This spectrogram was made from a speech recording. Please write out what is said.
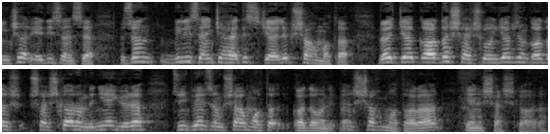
inkar edirsənsə, sən bilirsən ki, hədis gəlib şahmata və gəl qardaş şaşqın, gəlibsən qardaş şaşqaramdır. Niyə görə? Çünki bilmirsən şahmata edir. Mən şahmatara, yəni şaşqara.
